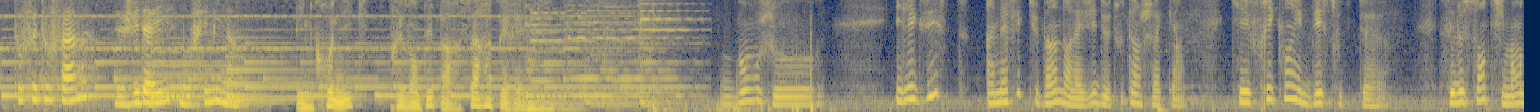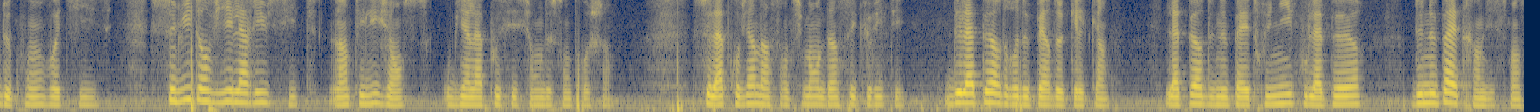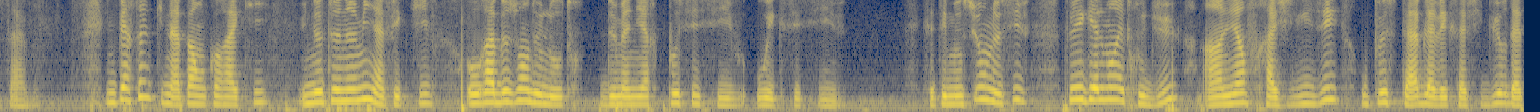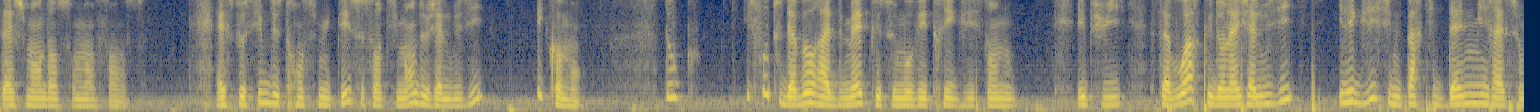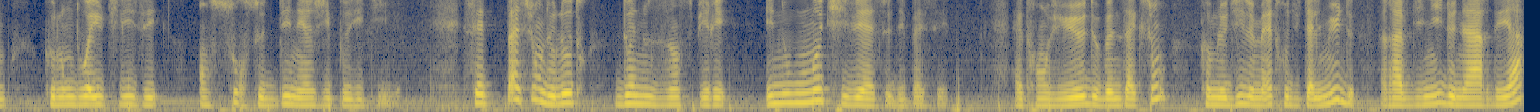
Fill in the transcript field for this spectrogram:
Tout feu, tout femme, le judaïsme au féminin. Une chronique présentée par Sarah Pérez. Bonjour. Il existe un affect humain dans la vie de tout un chacun qui est fréquent et destructeur. C'est le sentiment de convoitise, celui d'envier la réussite, l'intelligence ou bien la possession de son prochain. Cela provient d'un sentiment d'insécurité, de la peur de perdre quelqu'un, la peur de ne pas être unique ou la peur de ne pas être indispensable. Une personne qui n'a pas encore acquis une autonomie affective aura besoin de l'autre de manière possessive ou excessive. Cette émotion nocive peut également être due à un lien fragilisé ou peu stable avec sa figure d'attachement dans son enfance. Est-ce possible de transmuter ce sentiment de jalousie? Et comment? Donc, il faut tout d'abord admettre que ce mauvais trait existe en nous. Et puis, savoir que dans la jalousie, il existe une partie d'admiration que l'on doit utiliser en source d'énergie positive. Cette passion de l'autre doit nous inspirer et nous motiver à se dépasser. Être envieux de bonnes actions, comme le dit le maître du Talmud, Ravdini de Nahardea,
